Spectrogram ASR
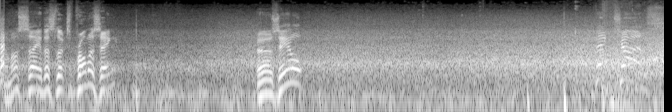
I must say, this looks promising. Ozil. Big chance.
